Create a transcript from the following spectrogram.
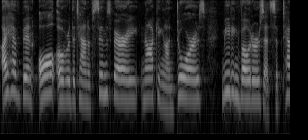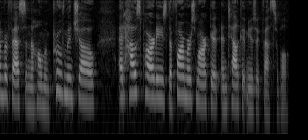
I have been all over the town of Simsbury, knocking on doors, meeting voters at Septemberfest and the Home Improvement Show, at house parties, the Farmers Market, and Talcott Music Festival.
